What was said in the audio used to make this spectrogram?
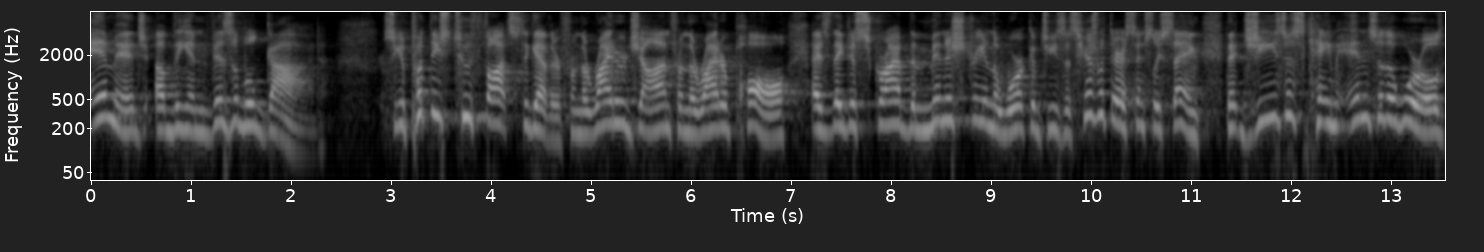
image of the invisible God so you put these two thoughts together from the writer John, from the writer Paul, as they describe the ministry and the work of Jesus. Here's what they're essentially saying that Jesus came into the world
